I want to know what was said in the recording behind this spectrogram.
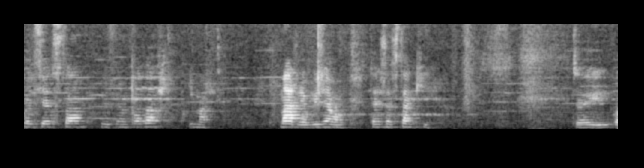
20 listopada i Mar Mario, wiedziałam, to jest wstanki. Czyli bo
